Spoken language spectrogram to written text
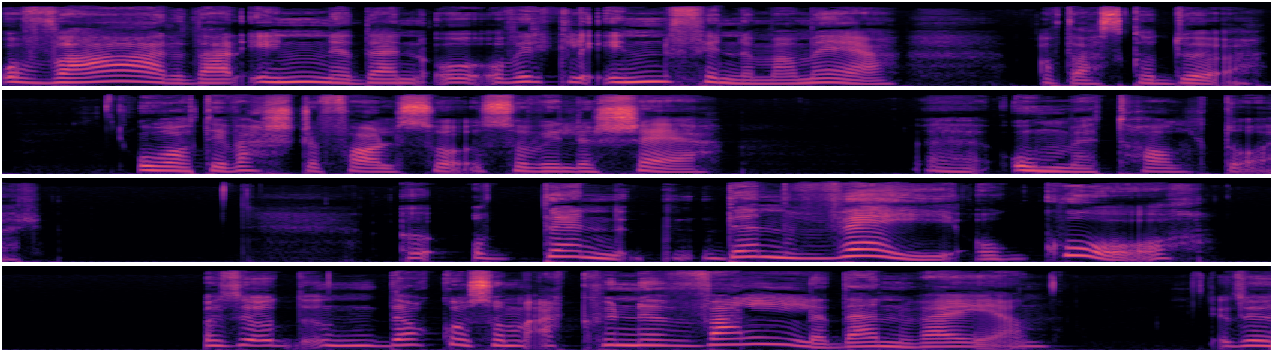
og, være der inne den, og, og virkelig innfinne meg med at jeg skal dø og at i verste fall så, så vil det skje uh, om et halvt år. Og, den, den vei å gå altså, Det er akkurat som jeg kunne velge den veien. Jeg,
